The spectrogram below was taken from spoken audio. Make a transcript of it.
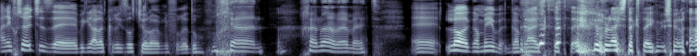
אני חושבת שזה בגלל הקריזות שלו הם נפרדו. כן, חן מהממת. אה, לא, גם היא, גם לה יש את הקטעים שלה.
